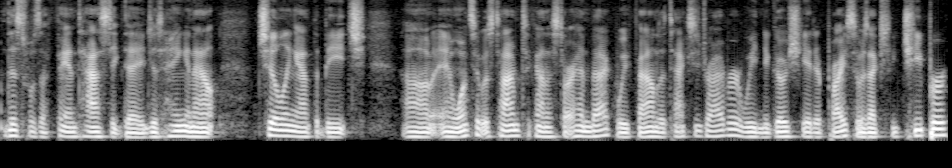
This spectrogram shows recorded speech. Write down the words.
This was a fantastic day, just hanging out, chilling at the beach. Um, and once it was time to kind of start heading back, we found a taxi driver. We negotiated a price. It was actually cheaper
